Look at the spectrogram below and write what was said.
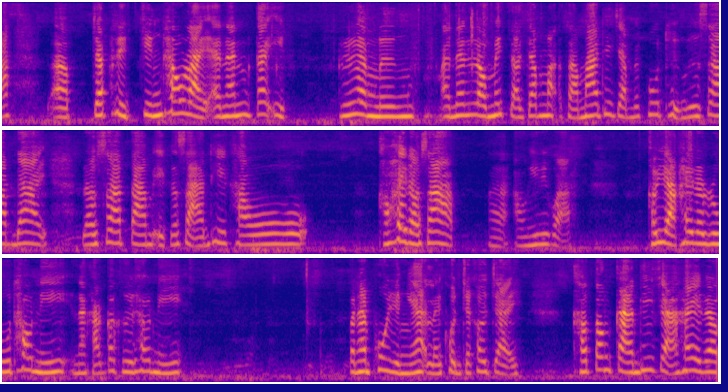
ะะจะผลิตจริงเท่าไหร่ อันนั้นก็อีกเรื่องหนึ่งอันนั้นเราไม่สาจะสามารถที่จะไปพูดถึงหรือทราบได้ เราทราบตามเอกสารที่เขาเขาให้เราทราบ เอางี้ดีกว่า เขาอยากให้เรารู้เท่านี้นะคะ ก็คือเท่านี้ปนันพูดอย่างเงี้ยหลายคนจะเข้าใจ เขาต้องการที่จะให้เรา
